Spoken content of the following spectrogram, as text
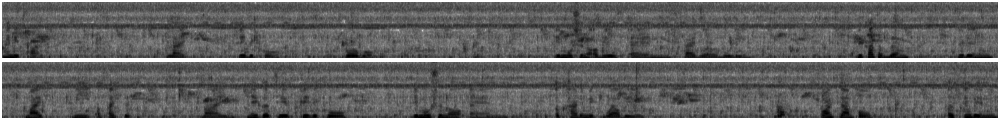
many types like physical, verbal, emotional abuse and cyberbullying. Because of them, students might be affected by negative physical, emotional, and academic well-being. For example, a student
